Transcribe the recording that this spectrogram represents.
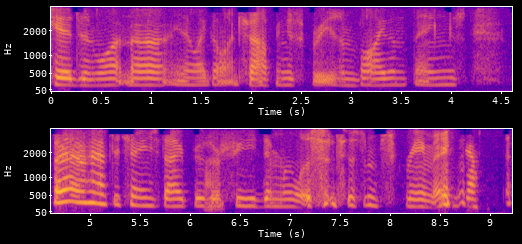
kids and whatnot. You know, I go on shopping sprees and buy them things, but I don't have to change diapers or feed them or listen to some screaming. Yeah.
